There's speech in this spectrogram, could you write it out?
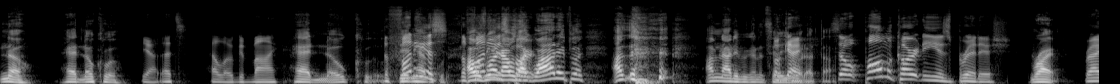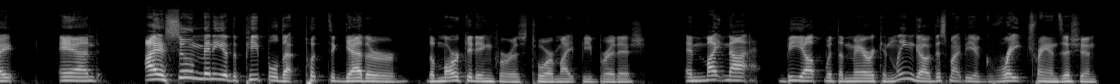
No, had no clue. Yeah, that's "Hello Goodbye." Had no clue. The Didn't have a funniest- clue. the I was wondering. I was funniest like, why are they playing? I, I'm not even gonna tell you what I thought. So Paul McCartney is British, right. right? And I assume many of the people that put together the marketing for his tour might be British and might not be up with American lingo. This might be a great transition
